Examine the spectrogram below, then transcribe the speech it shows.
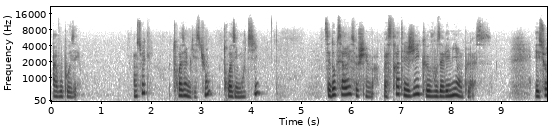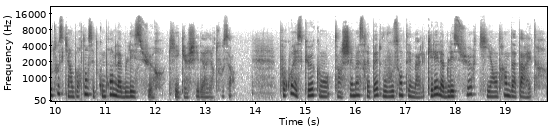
à vous poser. Ensuite, troisième question, troisième outil, c'est d'observer ce schéma, la stratégie que vous avez mis en place. Et surtout, ce qui est important, c'est de comprendre la blessure qui est cachée derrière tout ça. Pourquoi est-ce que quand un schéma se répète, vous vous sentez mal? Quelle est la blessure qui est en train d'apparaître?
